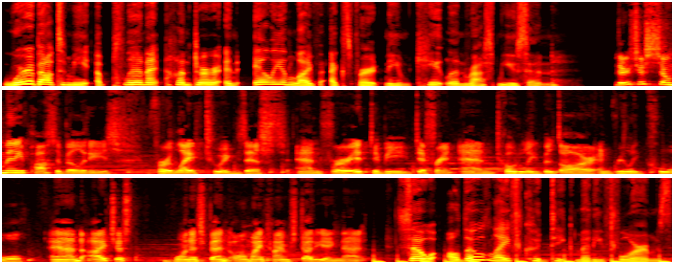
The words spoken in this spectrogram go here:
We're about to meet a planet hunter and alien life expert named Caitlin Rasmussen. There's just so many possibilities for life to exist and for it to be different and totally bizarre and really cool. And I just want to spend all my time studying that. So, although life could take many forms,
